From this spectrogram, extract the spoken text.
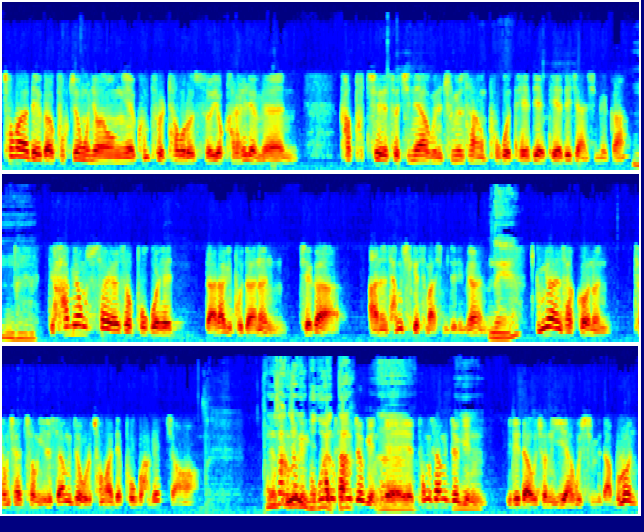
청와대가 국정 운영의 컨트롤 타워로서 역할을 하려면 각 부처에서 진행하고 있는 중요 사항은 보고 돼야 돼야 되지 않습니까? 음흠. 하명 수사에서 보고했다라기보다는 제가 아는 상식에서 말씀드리면 네. 중요한 사건은 경찰청 일상적으로 청와대 보고하겠죠. 통상적인 보고였다. 통상적인 아. 예, 예, 통상적인 음. 일이라고 저는 이해하고 있습니다. 물론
